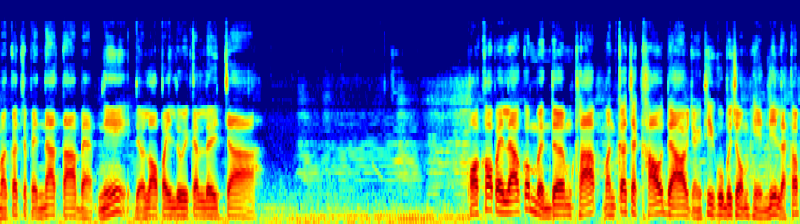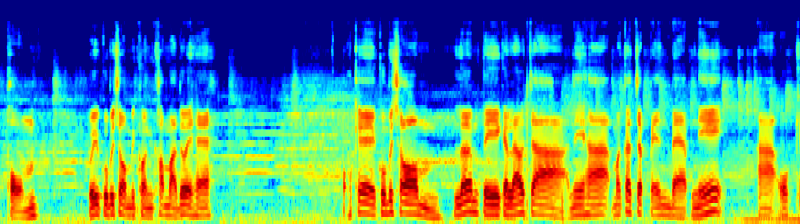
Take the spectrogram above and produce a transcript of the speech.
มันก็จะเป็นหน้าตาแบบนี้ เดี๋ยวเราไปลุยกันเลยจ้าพอเข้าไปแล้วก็เหมือนเดิมครับ มันก็จะเข้าดาวอย่างที่คุณผู้ชมเห็นนี่แหละครับผมเฮ้ยคุณผู้ชมมีคนเข้ามาด้วยแฮะโอเคคุณผู้ชม เริ่มตีกันแล้วจ้านี่ฮะมันก็จะเป็นแบบนี้อ่าโอเค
